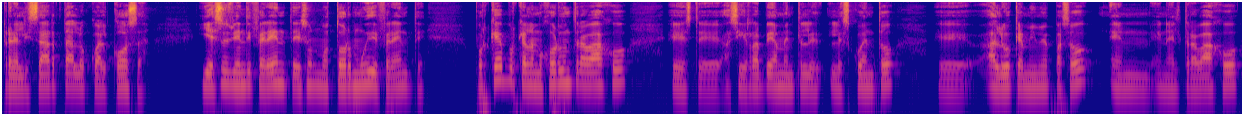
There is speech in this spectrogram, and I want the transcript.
realizar tal o cual cosa. Y eso es bien diferente, es un motor muy diferente. ¿Por qué? Porque a lo mejor un trabajo, este, así rápidamente les, cuento, eh, algo que a mí me pasó en, el trabajo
